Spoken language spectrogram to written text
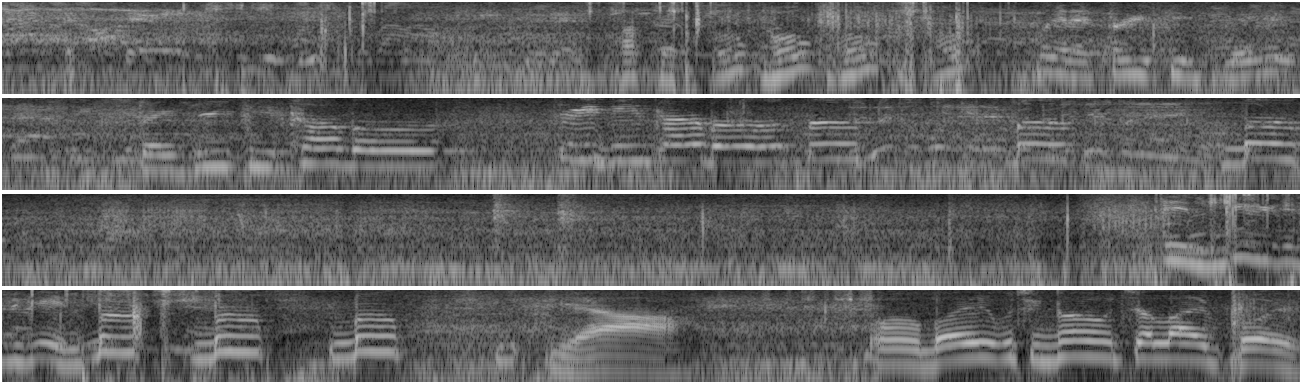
Knocked out there. I said, boop, boop, boop, boop. Look at that three piece, nigga. Straight three piece combos. Three piece combos. Boop, boop, boop. And here it is again. Boop, boop, boop. Yeah. Oh, boy, what you doing with your life, boy?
